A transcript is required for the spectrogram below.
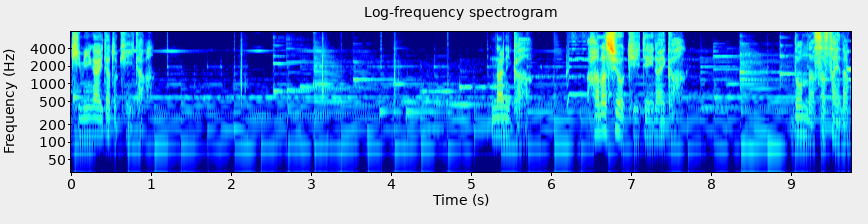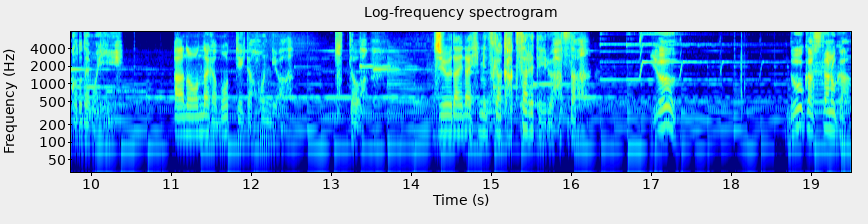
君がいたと聞いた。何か話を聞いていないか。どんな些細なことでもいい。あの女が持っていた本にはきっと重大な秘密が隠されているはずだ。よう。どうかしたのか？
